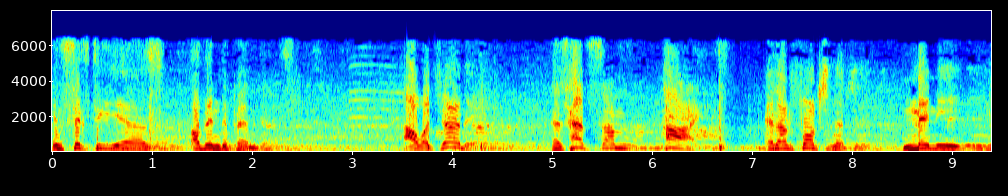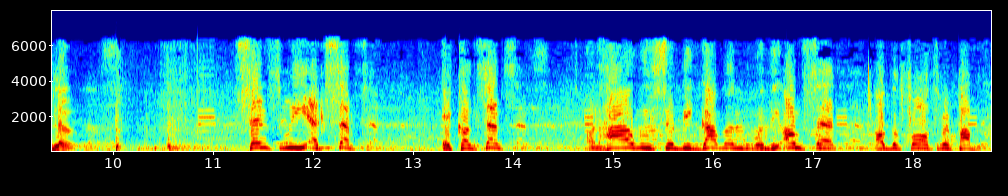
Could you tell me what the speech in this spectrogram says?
in 60 years of independence. Our journey has had some highs and unfortunately many lows. Since we accepted a consensus on how we should be governed with the onset of the Fourth Republic,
